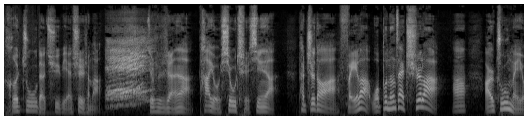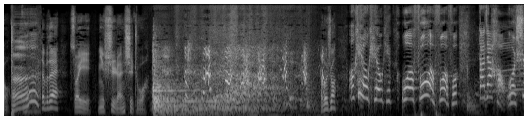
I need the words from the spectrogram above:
和猪的区别是什么？就是人啊，他有羞耻心啊，他知道啊，肥了我不能再吃了啊。而猪没有，对不对？所以你是人是猪啊？我不是说，OK OK OK，我服我服我服。大家好，我是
